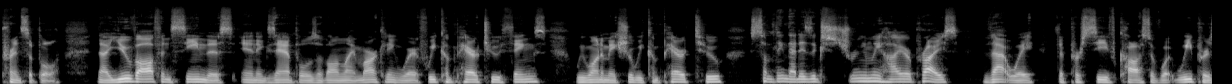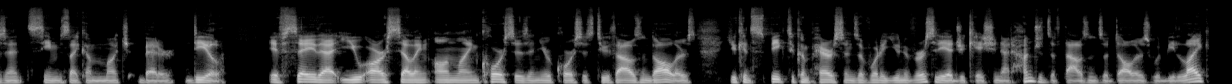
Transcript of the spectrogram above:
principle. Now, you've often seen this in examples of online marketing where if we compare two things, we want to make sure we compare to something that is extremely higher price. That way, the perceived cost of what we present seems like a much better deal if say that you are selling online courses and your course is $2000 you can speak to comparisons of what a university education at hundreds of thousands of dollars would be like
